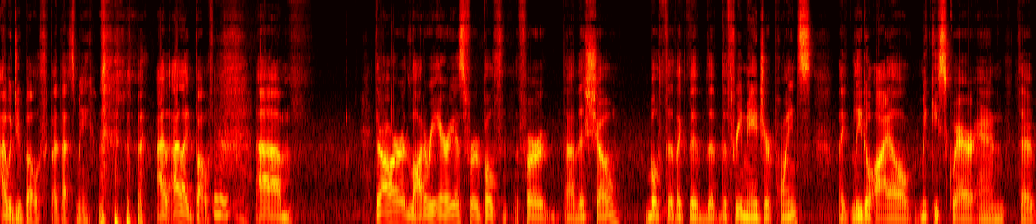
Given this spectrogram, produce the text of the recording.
I would do both, but that's me. I, I like both. Um, there are lottery areas for both for uh, this show. Both the, like the, the the three major points, like Lido Isle, Mickey Square, and the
